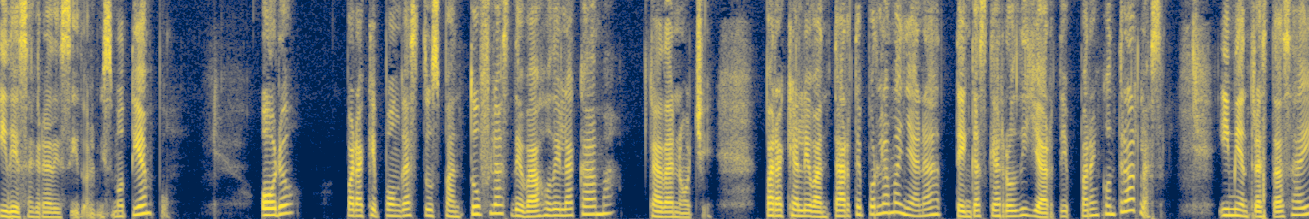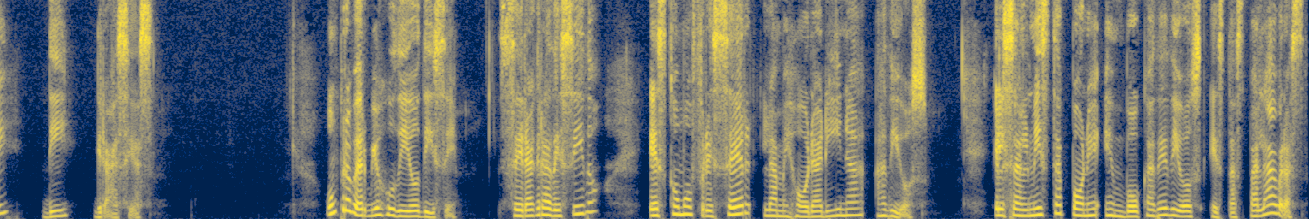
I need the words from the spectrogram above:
y desagradecido al mismo tiempo. Oro para que pongas tus pantuflas debajo de la cama cada noche, para que al levantarte por la mañana tengas que arrodillarte para encontrarlas. Y mientras estás ahí, di gracias. Un proverbio judío dice, ser agradecido es como ofrecer la mejor harina a Dios. El salmista pone en boca de Dios estas palabras.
